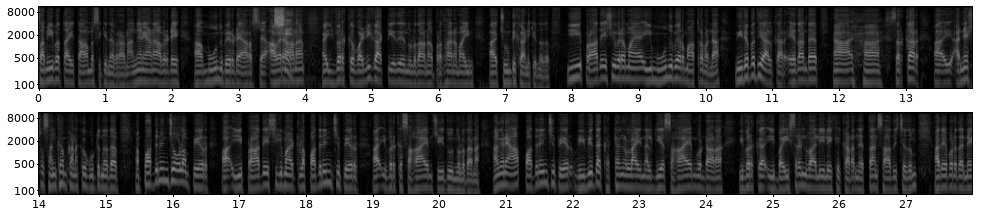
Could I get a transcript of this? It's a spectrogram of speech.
സമീപത്തായി താമസിക്കുന്നവരാണ്. അങ്ങനെയാണ് അവരുടെ മൂന്ന് പേരുടെ അറസ്റ്റ്. അവരാണ് ഇവർക്ക് വഴികാട്ടിയത് എന്നുള്ളതാണ് പ്രധാനമായും ചൂണ്ടിക്കാണിക്കുന്നത്. ഈ പ്രാദേശികപരമായ ഈ മൂന്ന് പേർ മാത്രമല്ല നിരവധി ആൾക്കാർ ഏതാണ്ട് സർക്കാർ അന്വേഷണ സംഘം കണക്ക് കൂട്ടുന്നത് പതിനഞ്ചോളം പേർ ഈ പ്രാദേശികമായിട്ടുള്ള പതിനഞ്ച് പേർ ഇവർക്ക് സഹായം ചെയ്തു എന്നുള്ളതാണ്. അങ്ങനെ ആ പതിനഞ്ച് പേർ വിവിധ ഘട്ടങ്ങളിലായി നൽകിയ സഹായം കൊണ്ടാണ് ഇവർക്ക് ഈ ബൈസ്രൻ വാലിയിലേക്ക് കടന്നെത്താൻ സാധിച്ചതും അതേപോലെ തന്നെ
